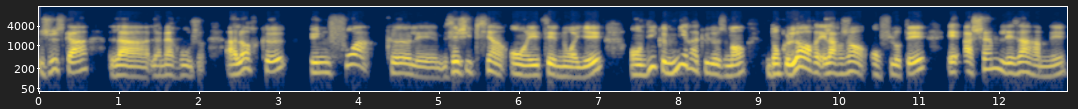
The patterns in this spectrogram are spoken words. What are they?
jusqu'à la, mer Rouge. Alors que une fois que les Égyptiens ont été noyés, on dit que miraculeusement, donc l'or et l'argent ont flotté et Hachem les a ramenés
